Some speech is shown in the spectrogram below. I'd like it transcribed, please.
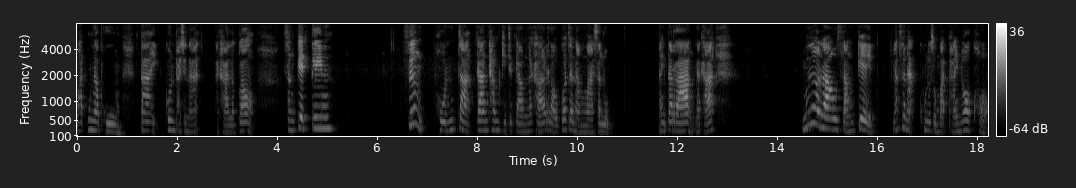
วัดอุณหภูมิ ใต้ก้นภาชนะนะคะ แล้วก็สังเกตกลิ่นซึ่งผลจากการทำกิจกรรมนะคะ เราก็จะนำมาสรุปในตารางนะคะ เมื่อเราสังเกตลักษณะคุณสมบัติภายนอกของ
